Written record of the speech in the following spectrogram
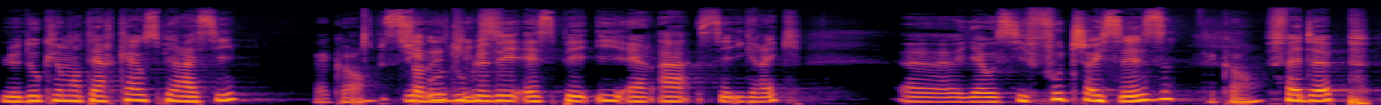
le documentaire Cowspiracy d'accord. C O W S P I R A C Y. Euh, il y a aussi Food Choices d'accord. Fed Up euh,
